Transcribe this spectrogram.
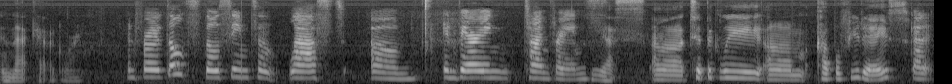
in that category. and for adults, those seem to last um, in varying time frames. Yes, uh, typically um, a couple few days, Got it.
